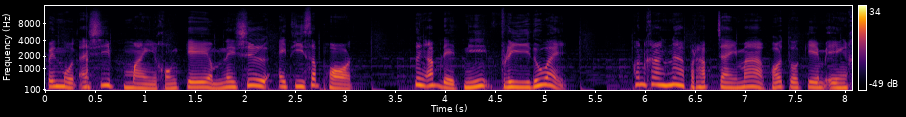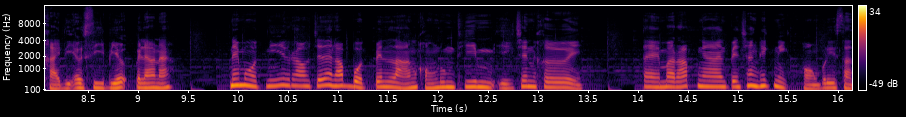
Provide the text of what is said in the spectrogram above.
เป็นโหมดอาชีพใหม่ของเกมในชื่อ IT Support ซึ่งอัปเดตนี้ฟรีด้วย ค่อนข้างน่าประทับใจมากเพราะตัวเกมเองขาย DLC เยอะไปแล้วนะ ในโหมดนี้เราจะได้รับบทเป็นหลานของลุงทิมอีกเช่นเคย แต่มารับงานเป็นช่างเทคนิคของบริษัท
